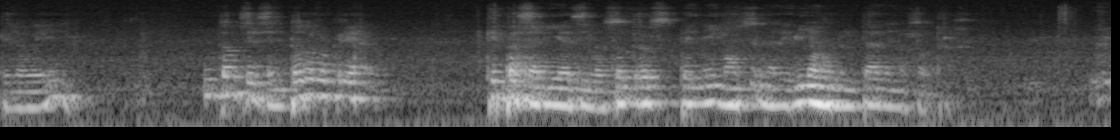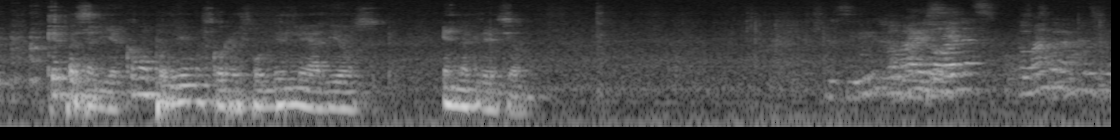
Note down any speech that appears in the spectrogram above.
que lo de Él. Entonces, en todo lo creado, ¿qué pasaría si nosotros tenemos la divina voluntad de nosotros? ¿qué pasaría? ¿Cómo podríamos corresponderle a Dios en la creación? Tomando las cosas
